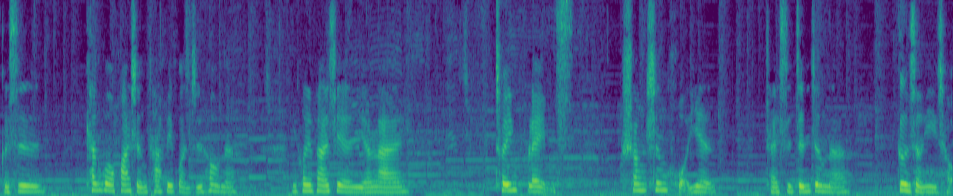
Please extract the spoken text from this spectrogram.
可是看过《花神咖啡馆》之后呢，你会发现原来 twin flames 双生火焰才是真正的更胜一筹，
